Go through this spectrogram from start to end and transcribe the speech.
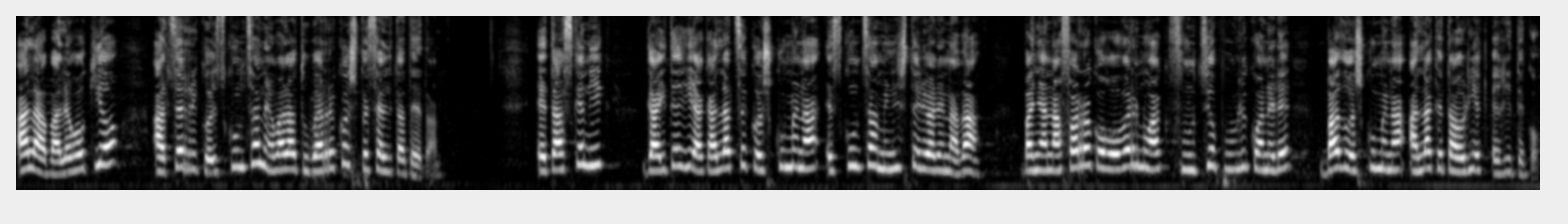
ala balegokio atzerriko hizkuntzan ebalatu beharreko espezialitateetan. Eta azkenik, gaitegiak aldatzeko eskumena hezkuntza ministerioarena da, baina Nafarroko gobernuak funtzio publikoan ere badu eskumena aldaketa horiek egiteko.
